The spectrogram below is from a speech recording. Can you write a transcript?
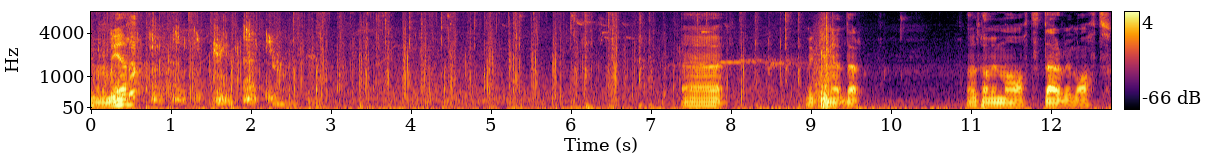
Var det mer? Uh, vilken är där? Då tar vi mat. Där har vi mat.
